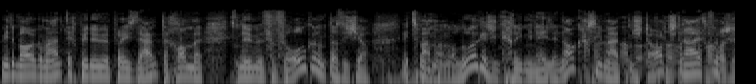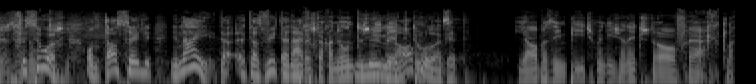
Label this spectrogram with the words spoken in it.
mit dem Argument, ich bin nicht mehr Präsident, dann kann man es nicht mehr verfolgen. Und das ist ja, jetzt wollen wir mal schauen, es ist ein krimineller Akt, man hat einen Staatsstreif versucht. Und das soll, ja nein, das wird dann einfach nicht mehr angeschaut. Ja, aber das Impeachment ist ja nicht strafrechtlich.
